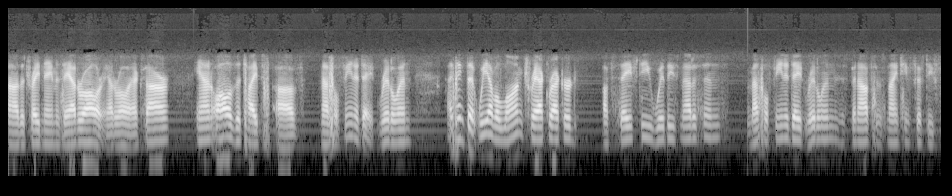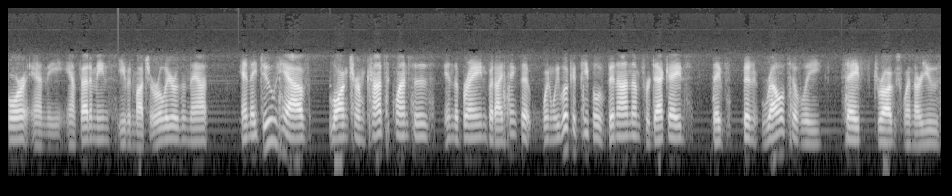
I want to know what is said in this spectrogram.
Uh, the trade name is Adderall or Adderall XR, and all of the types of methylphenidate, Ritalin. I think that we have a long track record of safety with these medicines. Methylphenidate, Ritalin, has been out since 1954, and the amphetamines even much earlier than that. And they do have long-term consequences in the brain, but I think that when we look at people who've been on them for decades, they've been relatively safe drugs when they're used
